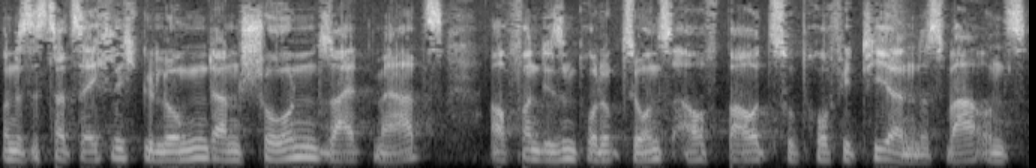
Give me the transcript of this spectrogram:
Und es ist tatsächlich gelungen, dann schon seit März auch von diesem Produktionsaufbau zu profitieren. Das war uns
